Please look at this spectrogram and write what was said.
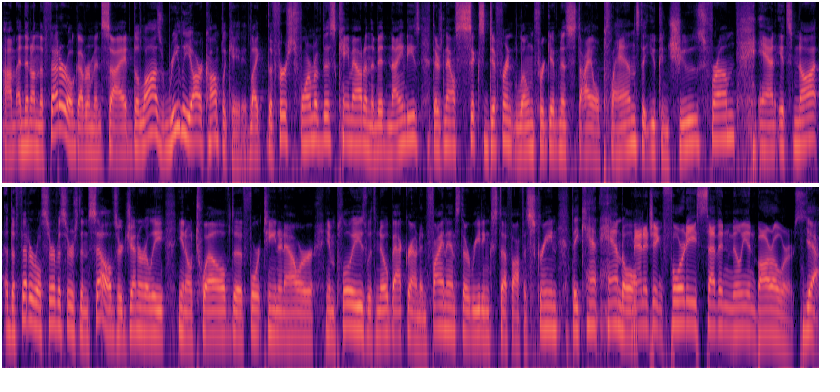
Um, and then on the federal government side, the laws really are complicated. Like the first form of this came out in the mid 90s. There's now six different loan forgiveness style plans that you can choose from. And it's not the federal servicers themselves are generally, you know, 12 to 14 an hour employees with no background in finance. They're reading stuff off a screen. They can't handle. managing 47 million borrowers. Yeah.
